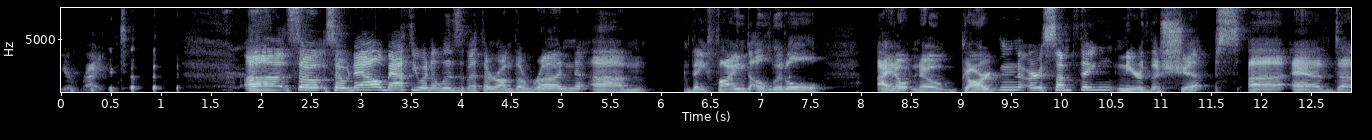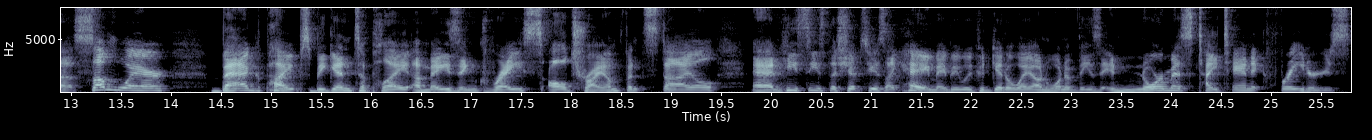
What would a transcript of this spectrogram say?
you're right. Uh, so so now Matthew and Elizabeth are on the run. Um, they find a little, I don't know, garden or something near the ships. Uh, and uh, somewhere bagpipes begin to play Amazing Grace, all triumphant style. And he sees the ships. He's like, hey, maybe we could get away on one of these enormous Titanic freighters.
